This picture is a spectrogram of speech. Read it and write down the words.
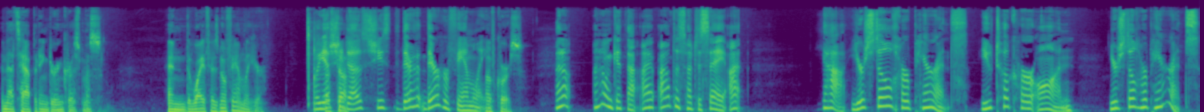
and that's happening during Christmas, and the wife has no family here. Well, yes, That's she tough. does. She's they're they're her family. Of course, I don't I don't get that. I I'll just have to say, I yeah, you're still her parents. You took her on. You're still her parents.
